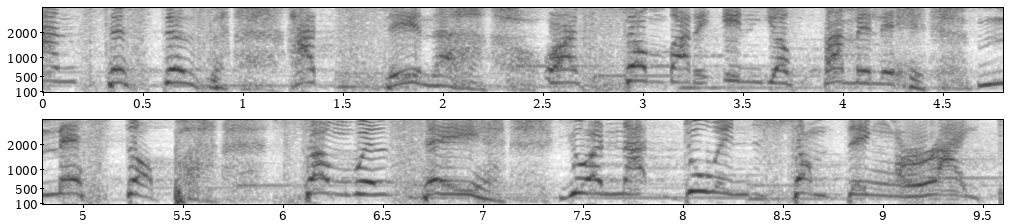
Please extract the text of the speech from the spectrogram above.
ancestors had sinned, or somebody in your family messed up. Some will say you are not doing something right.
